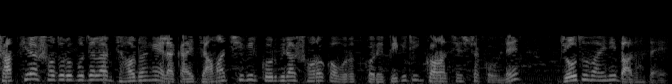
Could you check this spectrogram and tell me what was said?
সাতক্ষীরা সদর উপজেলার ঝাউডাঙ্গা এলাকায় জামাত শিবির কর্মীরা সড়ক অবরোধ করে পিকেটিং করার চেষ্টা করলে যৌথ বাহিনী বাধা দেয়।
